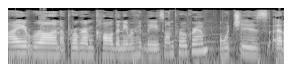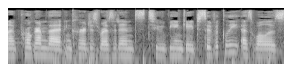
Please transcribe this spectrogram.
I run a program called the Neighborhood Liaison Program, which is a program that encourages residents to be engaged civically as well as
